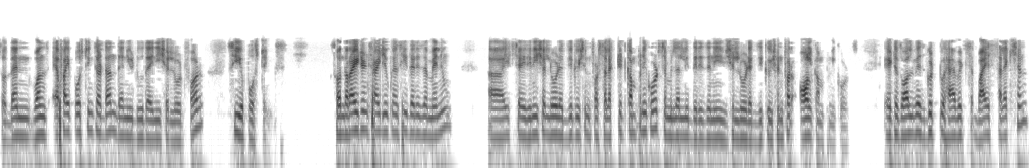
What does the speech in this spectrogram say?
so then once FI postings are done then you do the initial load for CO postings So on the right hand side, you can see there is a menu. Uh, it says initial load execution for selected company code. Similarly, there is an initial load execution for all company codes. It is always good to have it by selection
